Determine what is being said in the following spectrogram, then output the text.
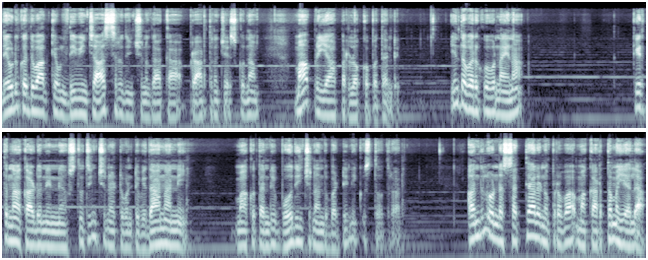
దేవుడి కొద్ది వాక్యం దీవించి ఆశీర్వదించునుగాక ప్రార్థన చేసుకుందాం. మా ప్రియ పరలోకపు తండ్రి ఇంతవరకు నాయన కీర్తనాకాడు నిన్ను స్తుతించినటువంటి విధానాన్ని మాకు తండ్రి బోధించినందు బట్టి నీకు స్తోత్రాలు. అందులో ఉన్న సత్యాలను ప్రభా మాకు అర్థమయ్యేలా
